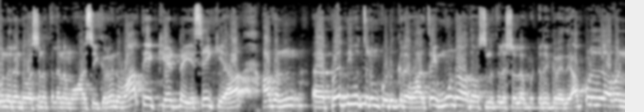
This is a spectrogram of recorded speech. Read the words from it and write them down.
ஒன்னு ரெண்டு வசனத்துல நம்ம வாசிக்கிறோம். இந்த வார்த்தையை கேட்ட இசைக்கியா அவன் பிரதி உத்தரம் கொடுக்கிற வார்த்தை மூன்றாவது வசனத்துல சொல்லப்பட்டிருக்கிறது. அப்பொழுது அவன்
